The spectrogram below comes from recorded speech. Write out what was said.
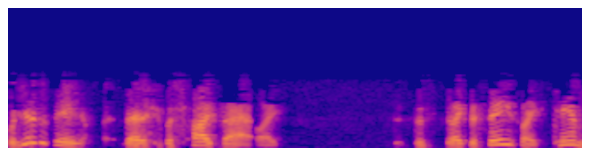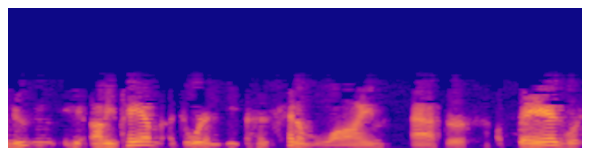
but here's the thing that besides that, like the like the Saints, like Cam Newton, he, I mean Cam Jordan he, sent him wine after fans were,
